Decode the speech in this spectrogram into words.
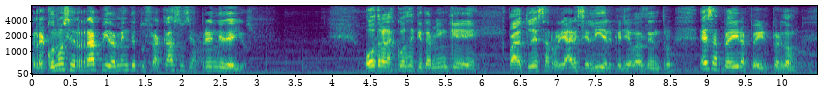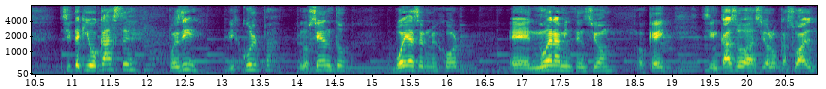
reconoce rápidamente tus fracasos y aprende de ellos. Otra de las cosas que también que para tú desarrollar ese líder que llevas dentro es a pedir a pedir perdón. Si te equivocaste, pues di, disculpa, lo siento, voy a ser mejor, eh, no era mi intención, ¿ok? Si en caso ha sido algo casual,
